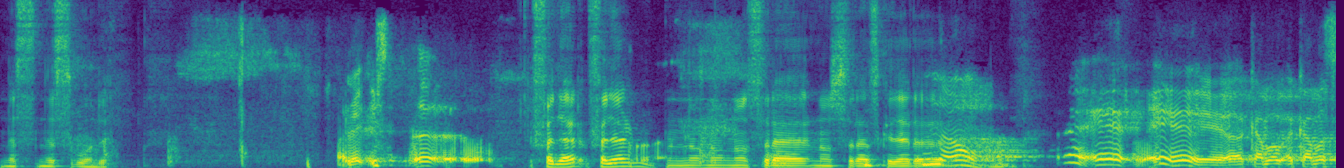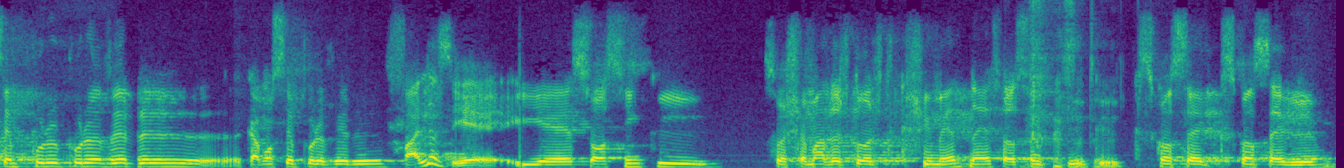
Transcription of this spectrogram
na, na segunda? Olha, isto. Uh... Falhar, falhar não, não, não, será, não será se calhar. Não. É, é, é, acaba, acaba sempre por, por haver acabam sempre por haver falhas e é, e é só assim que são chamadas dores de crescimento, né? é só assim que, que, que, se consegue, que se consegue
